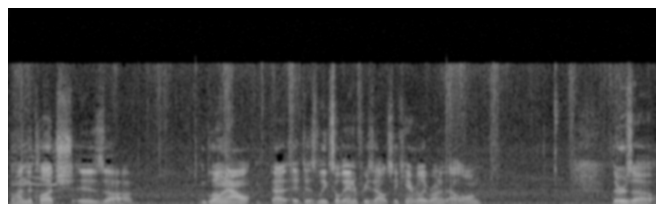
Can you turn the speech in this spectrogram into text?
behind the clutch is uh, blown out. That it just leaks all the antifreeze out, so you can't really run it that long. There's a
